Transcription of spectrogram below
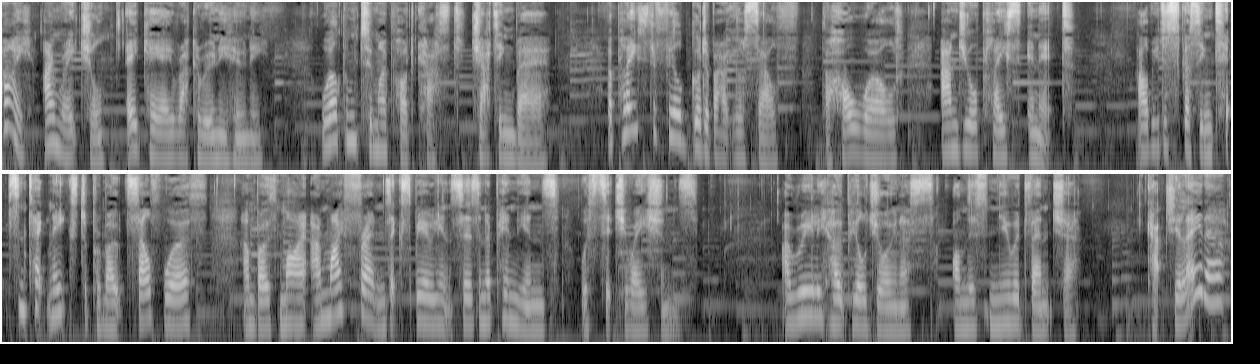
Hi, I'm Rachel, aka Rakaruni Hooney. Welcome to my podcast, Chatting Bear, a place to feel good about yourself, the whole world, and your place in it. I'll be discussing tips and techniques to promote self worth and both my and my friends' experiences and opinions with situations. I really hope you'll join us on this new adventure. Catch you later.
